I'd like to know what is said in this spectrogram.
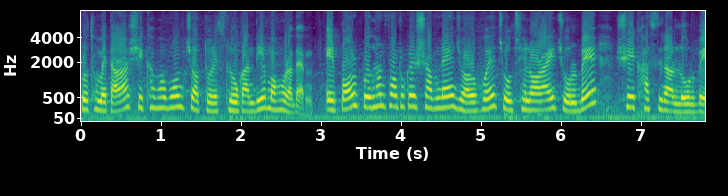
প্রথমে তারা শিক্ষাভবন চত্বরে স্লোগান দিয়ে মহড়া দেন। এরপর প্রধান ফটকের সামনে জড়ো হয়ে চলছে লড়াই, চলবে শেখ হাসিনা লড়বে।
